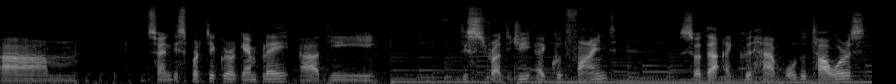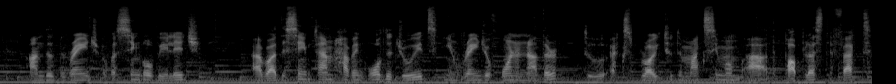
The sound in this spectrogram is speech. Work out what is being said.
um, so in this particular gameplay uh, the this strategy I could find so that I could have all the towers under the range of a single village uh, but at the same time having all the druids in range of one another to exploit to the maximum uh, the Poplust effect.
